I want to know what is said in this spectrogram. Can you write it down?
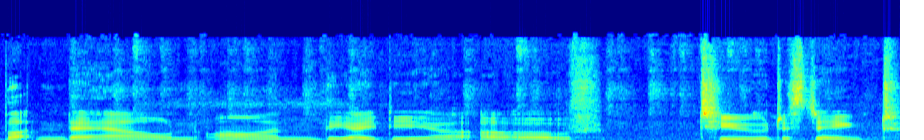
button down on the idea of two distinct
